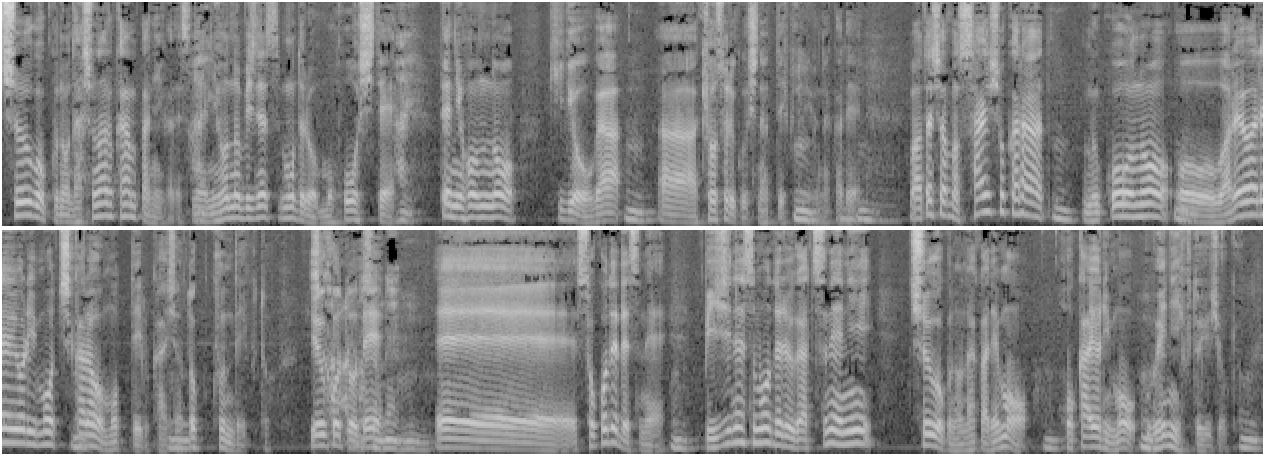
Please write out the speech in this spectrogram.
中国のナショナルカンパニーがですね、はい、日本のビジネスモデルを模倣して、はい、で日本の企業が、うん、あ競争力を失っていくという中で、私はもう最初から向こうの、うん、我々よりも力を持っている会社と組んでいくと。いうことで、ね。うん、えー、そこでですね、うん、ビジネスモデルが常に中国の中でも他よりも上に行くという状況、うん、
